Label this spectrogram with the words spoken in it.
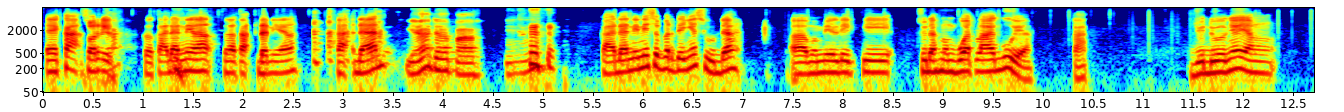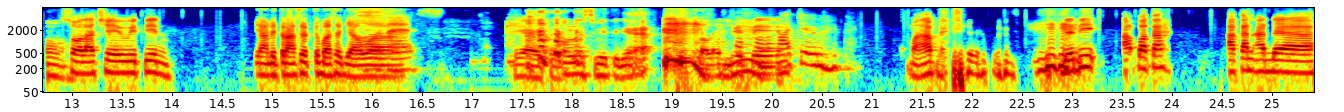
Eh Kak, sorry. Ke Kak Daniel, ke Kak Daniel. Kak Dan, Ya, ada apa? Hmm. Kak Dan ini sepertinya sudah eh, memiliki sudah membuat lagu ya, Kak. Judulnya yang Oh. Solace Within. Yang ditranslate ke bahasa Jawa. tes. Ya itu. Sweet ini ya. Solace Hmm. Within. Maaf. Jadi apakah akan ada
